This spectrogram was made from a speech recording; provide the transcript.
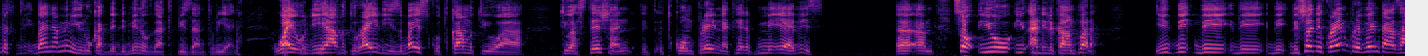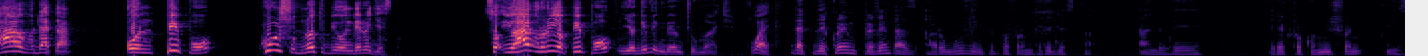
But I mean, you look at the demeanor of that peasant, really. Why would he have to ride his bicycle to come to your to your station to, to complain that help me air this? Uh, um, so you, you and in Kampala, the, the, the, the, the, so the crime preventers have data on people who should not be on the register. So you have real people. You're giving them too much. What? that the crime preventers are removing people from the register and the electoral commission is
